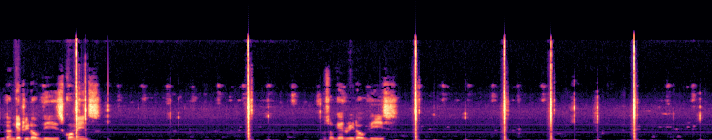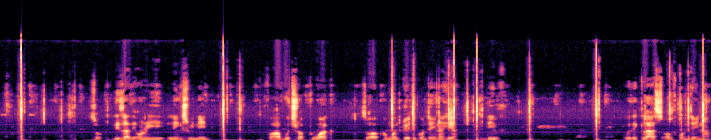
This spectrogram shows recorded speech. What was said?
You can get rid of these comments also get rid of these. So these are the only links we need for our bootstrap to work. So I'm going to create a container here div with a class of container.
